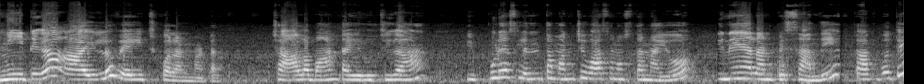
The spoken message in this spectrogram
నీట్గా ఆయిల్లో వేయించుకోవాలన్నమాట. చాలా బాగుంటాయి రుచిగా. ఇప్పుడే అసలు ఎంత మంచి వాసన వస్తున్నాయో. తినేయాలనిపిస్తుంది. కాకపోతే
